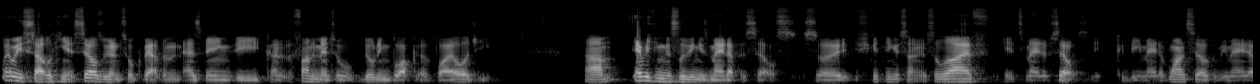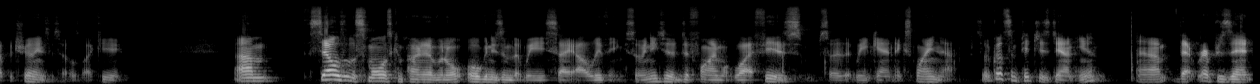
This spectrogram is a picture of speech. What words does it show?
when we start looking at cells, we're going to talk about them as being the kind of the fundamental building block of biology. Um, everything that's living is made up of cells. So if you can think of something that's alive, it's made of cells. It could be made of one cell, it could be made up of trillions of cells like you. Um, cells are the smallest component of an organism that we say are living. So we need to define what life is so that we can explain that. So I've got some pictures down here um, that represent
